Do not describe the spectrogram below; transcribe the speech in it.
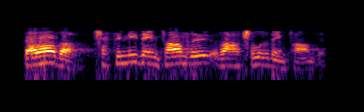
Bəla da, çətinlik də imtihandır, rahatçılıq da imtihandır.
